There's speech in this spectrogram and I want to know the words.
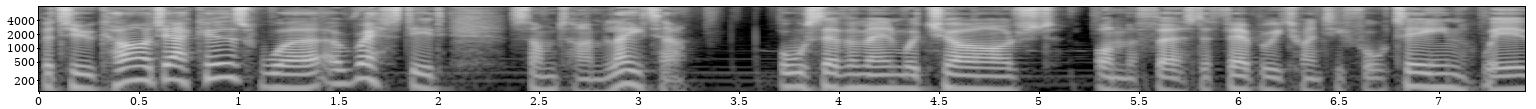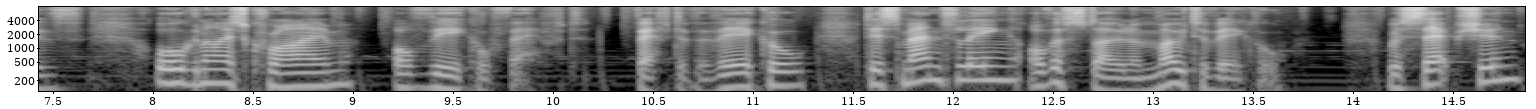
The two carjackers were arrested sometime later. All seven men were charged on the 1st of February 2014 with organised crime of vehicle theft theft of a vehicle, dismantling of a stolen motor vehicle, reception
